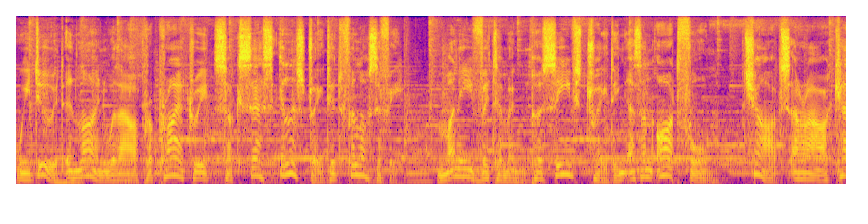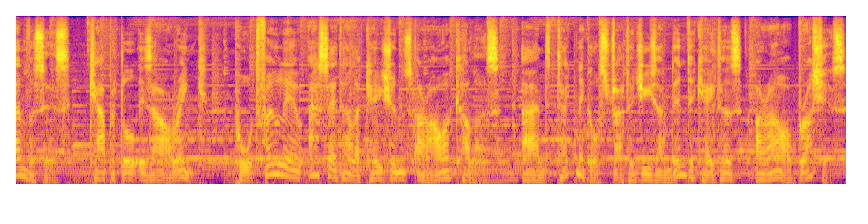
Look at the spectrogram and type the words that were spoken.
we do it in line with our proprietary Success Illustrated philosophy. Money Vitamin perceives trading as an art form. Charts are our canvases, capital is our ink, portfolio asset allocations are our colors, and technical strategies and indicators are our brushes.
